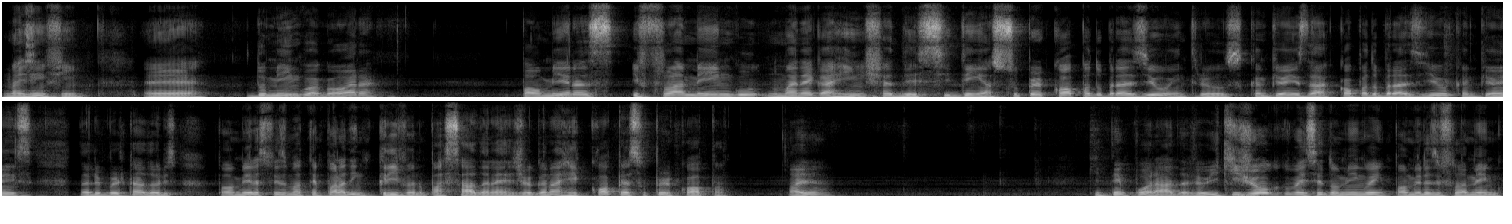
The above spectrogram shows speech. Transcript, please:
Mas enfim, é, domingo agora, Palmeiras e Flamengo no Mané Garrincha decidem a Supercopa do Brasil entre os campeões da Copa do Brasil e campeões da Libertadores. Palmeiras fez uma temporada incrível no passado, né? Jogando a Recopa e a Supercopa. Olha. Que temporada, viu? E que jogo que vai ser domingo, hein? Palmeiras e Flamengo.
